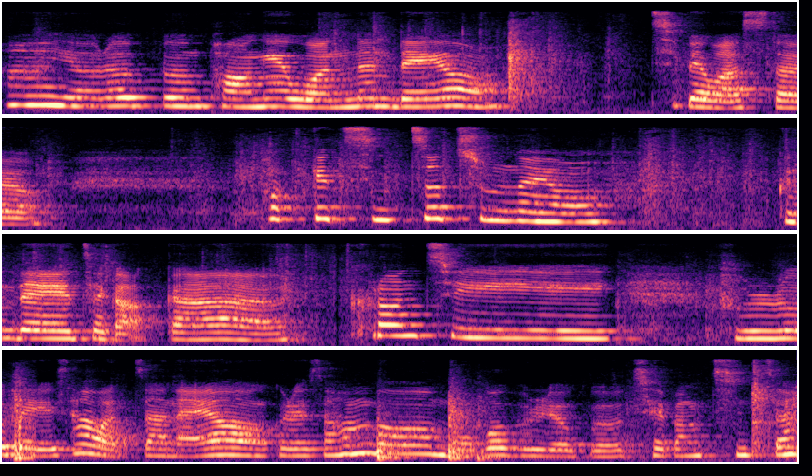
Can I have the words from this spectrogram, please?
아, 여러분 방에 왔는데요. 집에 왔어요. 밖에 진짜 춥네요. 근데 제가 아까 크런치 블루베리 사왔잖아요. 그래서 한번 먹어보려고요. 제 방 진짜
